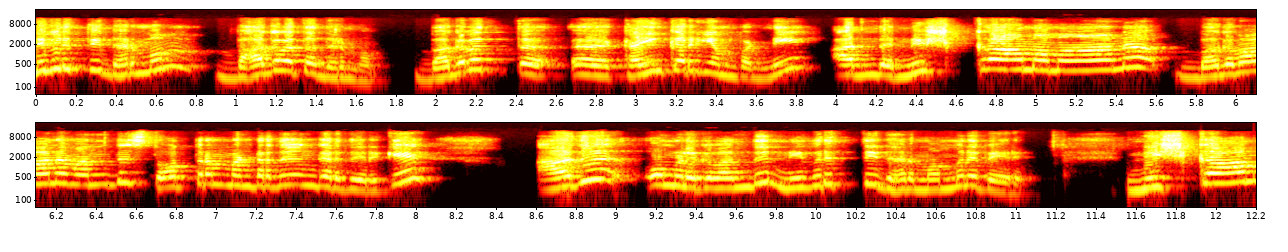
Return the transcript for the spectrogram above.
நிவிருத்தி தர்மம் பகவத தர்மம். பகவத் கைங்கரியம் பண்ணி அந்த நிஷ்காமமான பகவான வந்து ஸ்தோத்திரம் பண்றதுங்கிறது இருக்கு அது உங்களுக்கு வந்து நிவிருத்தி தர்மம்னு பேரு. நிஷ்காம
